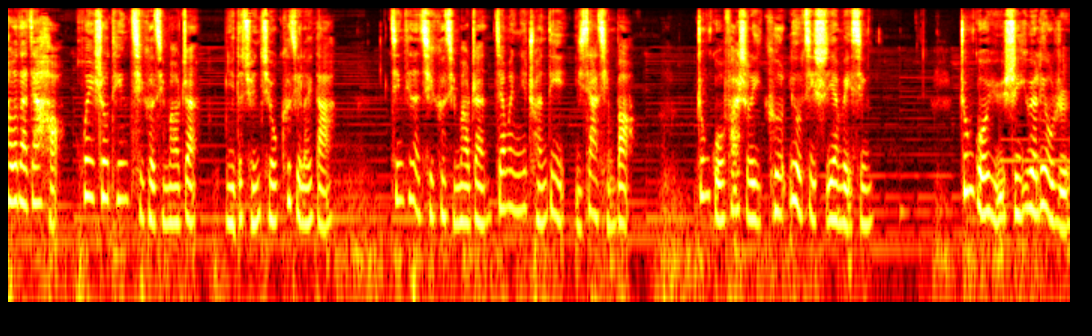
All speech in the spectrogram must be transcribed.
Hello，大家好，欢迎收听奇客情报站，你的全球科技雷达。今天的奇客情报站将为您传递以下情报：中国发射了一颗六 G 实验卫星。中国于十一月六日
